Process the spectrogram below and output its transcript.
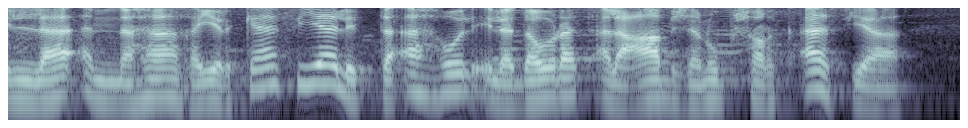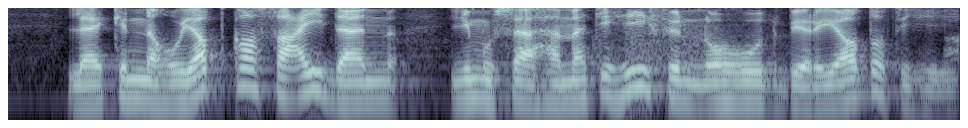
إلا أنها غير كافية للتأهل إلى دورة ألعاب جنوب شرق آسيا لكنه يبقى سعيدا لمساهمته في النهوض برياضته.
